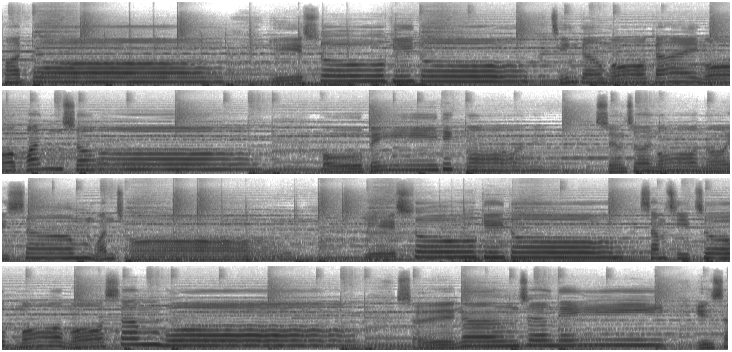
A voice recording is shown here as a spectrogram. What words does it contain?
发光，耶稣基督，请救我解我困锁。无比的爱常在我内心蕴藏，耶稣基督，深切触摸我心窝。谁能像你，愿十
